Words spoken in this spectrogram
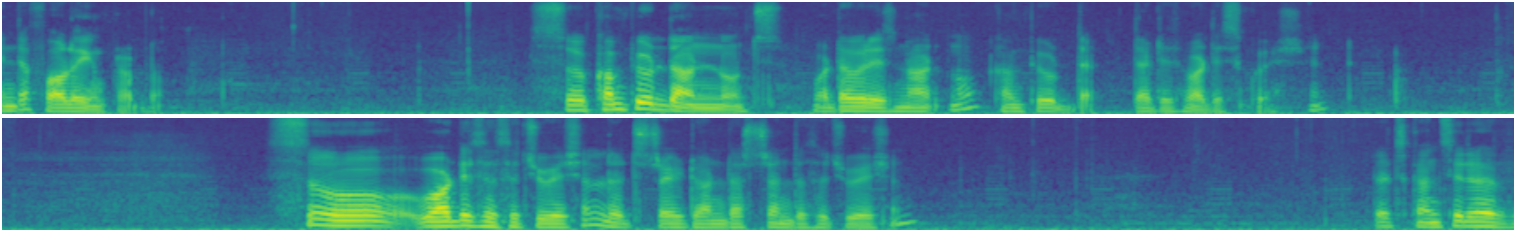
in the following problem. So, compute the unknowns whatever is not known compute that that is what is questioned. So, what is the situation? Let us try to understand the situation. Let us consider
